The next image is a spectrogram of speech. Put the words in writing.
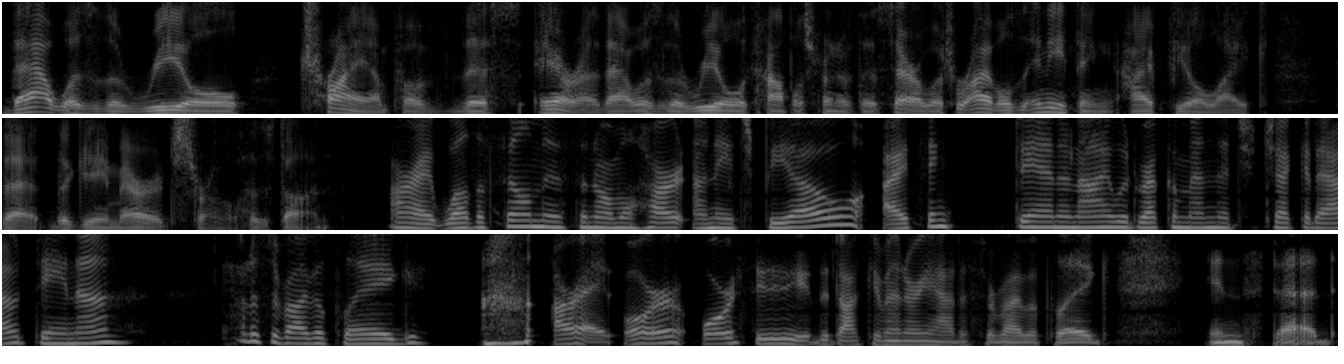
that was the real triumph of this era. That was the real accomplishment of this era, which rivals anything I feel like that the gay marriage struggle has done. All right. Well, the film is The Normal Heart on HBO. I think Dan and I would recommend that you check it out. Dana, How to Survive a Plague. All right, or or see the documentary How to Survive a Plague instead.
